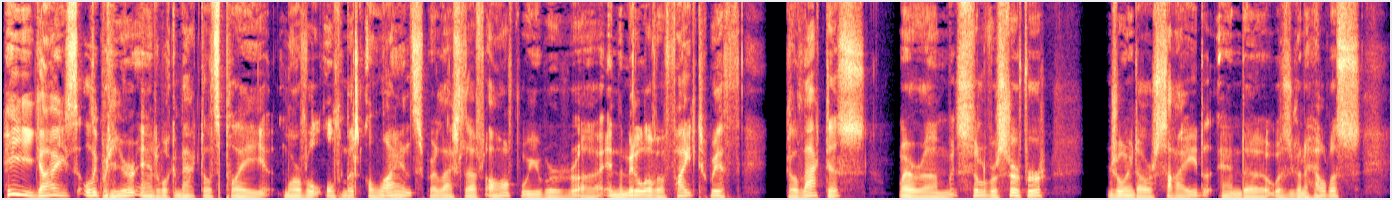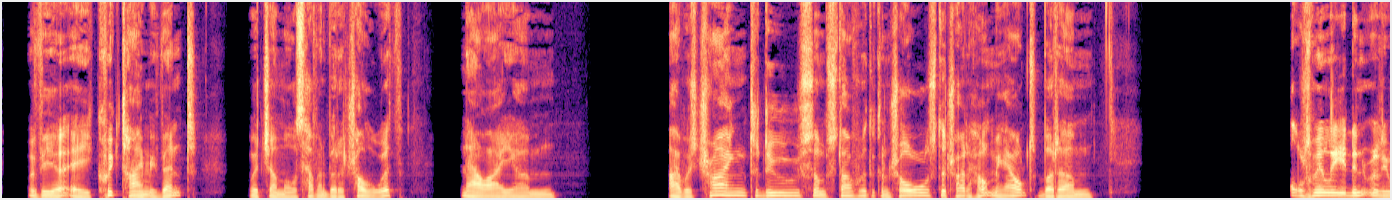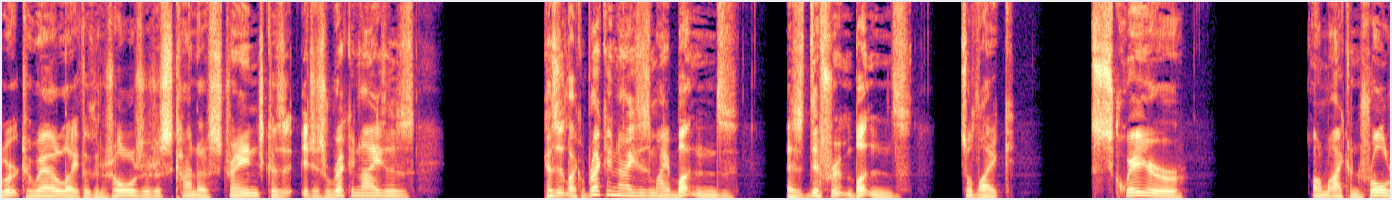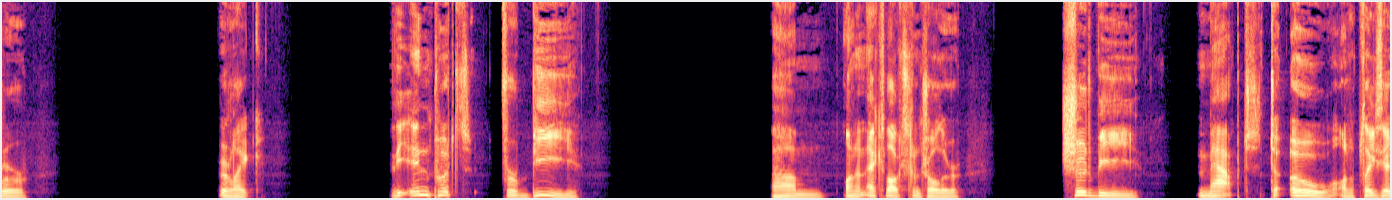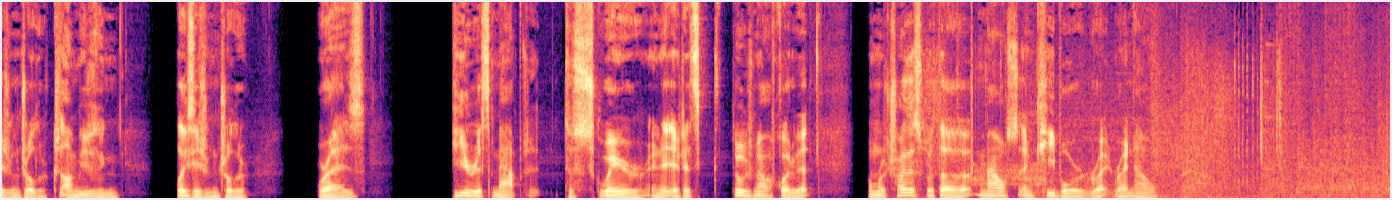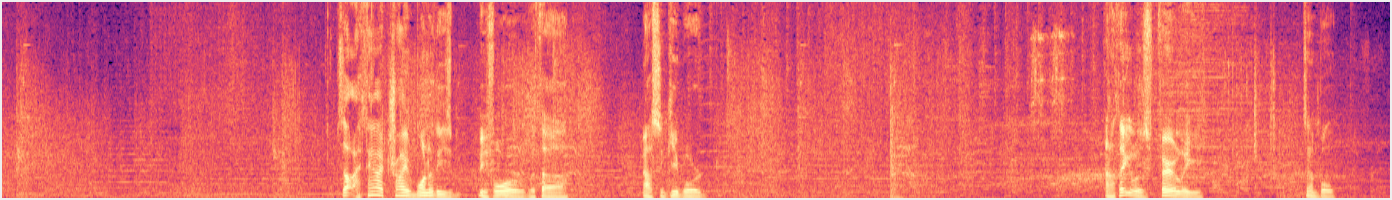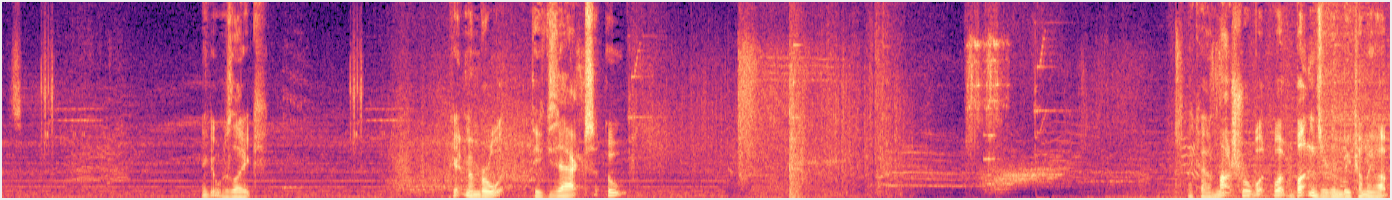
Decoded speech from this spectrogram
Hey guys, Liquid here, and welcome back to Let's Play Marvel Ultimate Alliance, where last left off we were uh, in the middle of a fight with Galactus, where um, Silver Surfer joined our side and uh, was going to help us via a quick time event, which um, I was having a bit of trouble with. Now I um I was trying to do some stuff with the controls to try to help me out, but um ultimately it didn't really work too well. Like the controls are just kind of strange because it just recognizes because it like recognizes my buttons as different buttons. So like square on my controller or like the input for B um on an Xbox controller should be mapped to O on a PlayStation controller because I'm using PlayStation controller, whereas here it's mapped to square and it, it throws me off quite a bit. I'm gonna try this with a mouse and keyboard right right now. So I think I tried one of these before with a mouse and keyboard. And I think it was fairly simple. I think it was like can't remember what the exact oh like I'm not sure what what buttons are going to be coming up.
